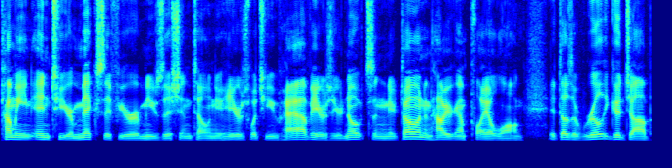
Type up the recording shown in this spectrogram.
coming into your mix if you're a musician telling you here's what you have here's your notes and your tone and how you're going to play along it does a really good job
